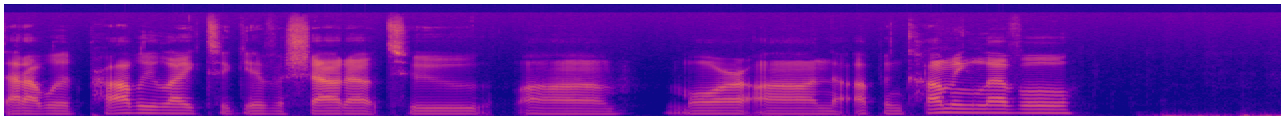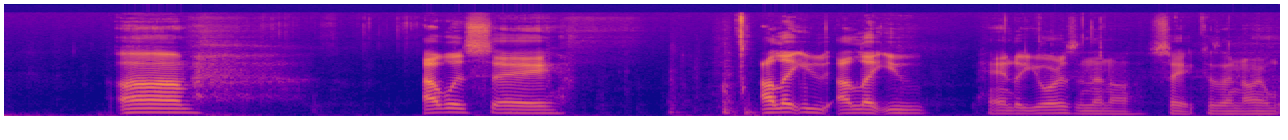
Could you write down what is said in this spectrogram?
that I would probably like to give a shout out to um more on the up and coming level um I would say I'll let you I'll let you handle yours and then I'll say it cuz I know I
